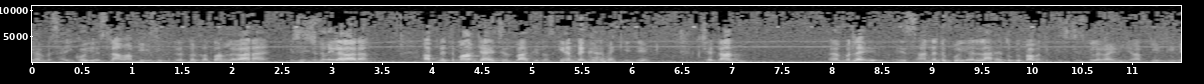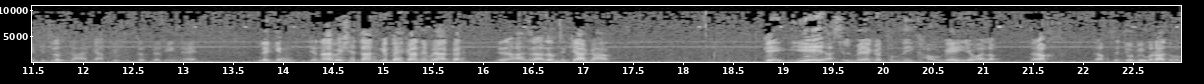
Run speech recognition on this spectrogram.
گھر بسائی، کوئی اسلام آپ کی کسی فطرت پہ قدم لگا رہا ہے؟ کسی چیز تو نہیں لگا رہا۔ اپنے تمام جائز جذبات کی تسکین اپنے گھر میں کیجیے۔ شیطان مطلب انسان نے تو کوئی، اللہ نے تو کوئی پابندی کسی چیز کی لگائی نہیں ہے۔ آپ کی دین فطرت کہا کہ آپ کی فطرت کا دین ہے۔ لیکن جناب شیطان کے بہکانے میں آ کر حضرت اعظم سے کیا کہا؟ کہ یہ اصل میں اگر تم نہیں کھاؤ گے، یہ والا درخت درخت سے جو بھی مراد ہو،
